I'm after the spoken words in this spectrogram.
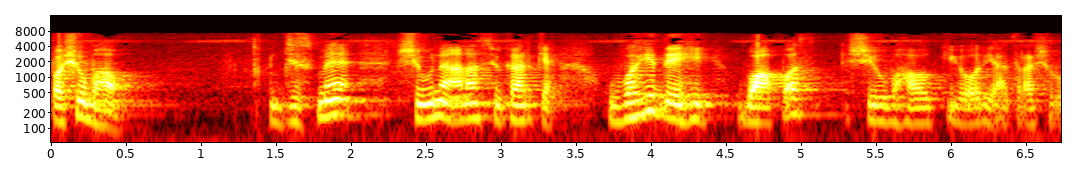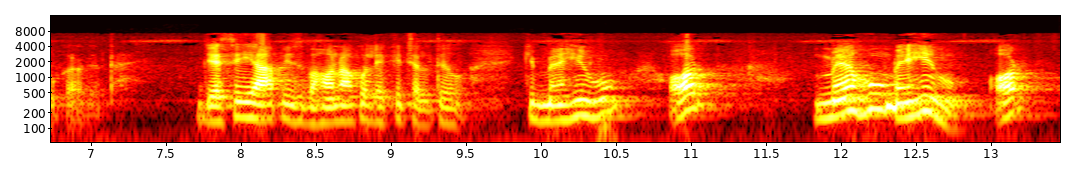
पशु भाव, जिसमें शिव ने आना स्वीकार किया, वही देही वापस शिव भाव की ओर यात्रा शुरू कर देता है। जैसे ही आप इस भावना को लेकर चलते हो कि मैं ही हूँ और मैं हूँ, मैं ही हूँ, और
